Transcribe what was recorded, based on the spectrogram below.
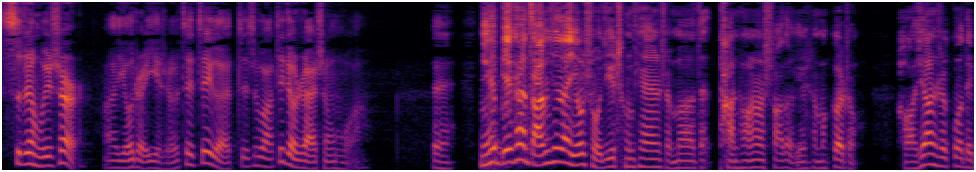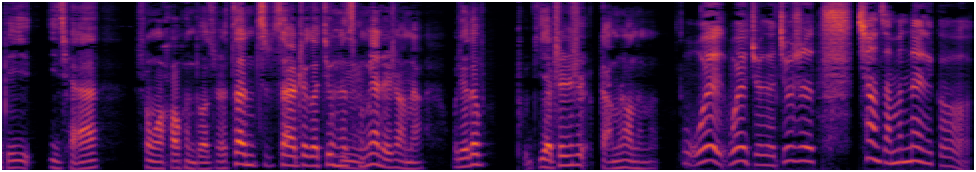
是这回事儿啊，有点意思。这这个这是吧？这叫热爱生活。对，你看，别看咱们现在有手机，成天什么在躺床上刷抖音，什么各种，好像是过得比以前生活好很多。是在在这个精神层面这上面，我觉得也真是赶不上他们。我我也我也觉得，就是像咱们那个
